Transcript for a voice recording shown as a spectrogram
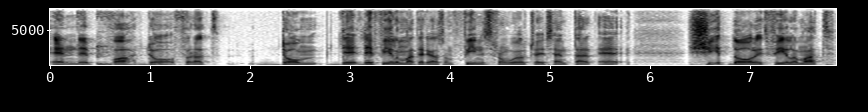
än det var då för att de, det, det filmmaterial som finns från World Trade Center är skitdåligt filmat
